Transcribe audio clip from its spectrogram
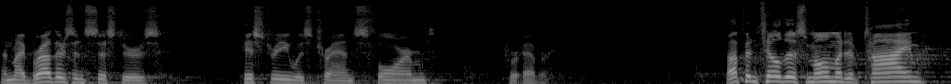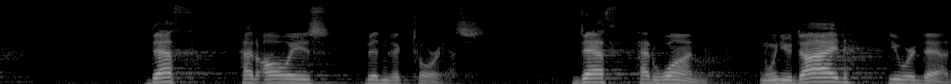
And my brothers and sisters, history was transformed forever. Up until this moment of time, death had always been victorious. Death had won. And when you died, you were dead.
